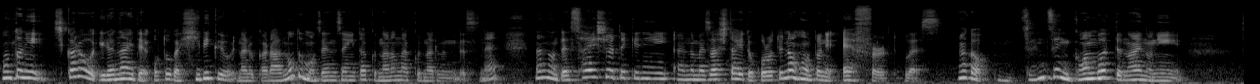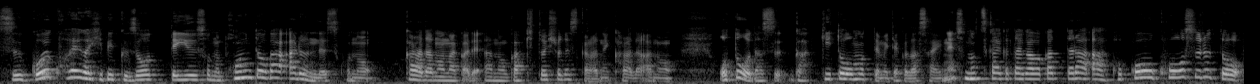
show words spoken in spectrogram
本当に力を入れないで音が響くようになるから喉も全然痛くならなくなるんですね。なので最終的にあの目指したいところっていうのは本当に effortless なんか全然頑張ってないのにすごい声が響くぞっていうそのポイントがあるんですこの体の中であの楽器と一緒ですからね体あの音を出す楽器と思ってみてくださいね。その使い方が分かったらあここをこうすると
